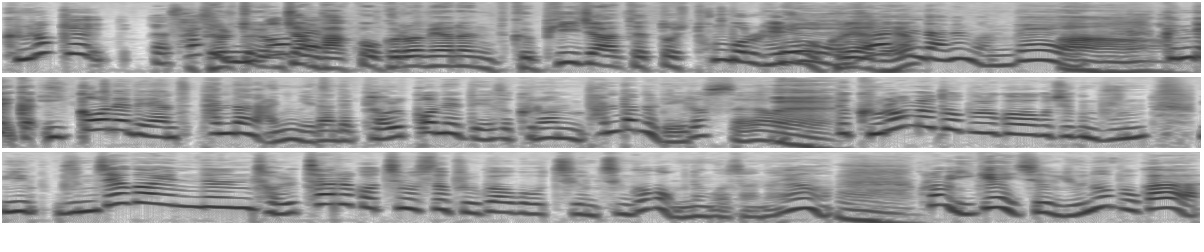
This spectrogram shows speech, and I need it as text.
그렇게 사실 별도 영장 받고 그러면은 그 피의자한테 또 통보를 해주고 네, 그래야 해야 돼요? 된다는 건데 아. 근데 그러니까 이 건에 대한 판단 아닙니다. 근데 별 건에 대해서 그런 판단을 내렸어요. 네. 근데 그럼에도 불구하고 지금 문, 문제가 있는 절차를 거침으로써 불구하고 지금 증거가 없는 거잖아요. 음. 그럼 이게 지금 윤 후보가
